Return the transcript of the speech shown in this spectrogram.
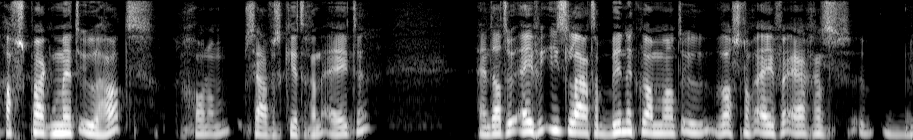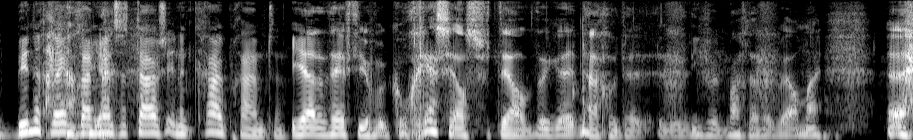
afspraak met u had. Gewoon om s'avonds een keer te gaan eten. En dat u even iets later binnenkwam, want u was nog even ergens binnen geweest bij ja. mensen thuis in een kruipruimte. Ja, dat heeft hij op een congres zelfs verteld. Ik, nou goed, liever mag dat ook wel. Maar uh,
